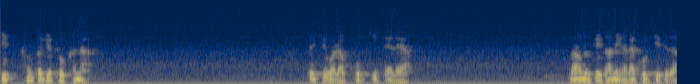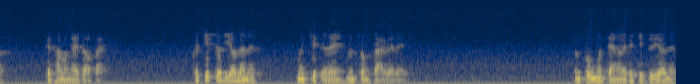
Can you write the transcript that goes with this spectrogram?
จิตของตัวจะทุกขณะได้ชื่อว่าเราคุมจิตได้แล้วลองดูที่คราวนี้กันถ้าคุมจิตแล้วจะทำยังไงต่อไป ก็จิตตัวเดียวนั่นน่ะมันคิดอะไร มันสงสัยอะไร มันปรุงมันแต่งอะไรก็จิตตัวเดียวเนี่ย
